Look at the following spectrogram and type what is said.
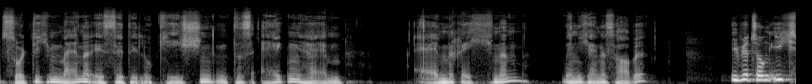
Sollte ich in meiner SED-Location das Eigenheim einrechnen, wenn ich eines habe? Ich würde sagen, ich,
